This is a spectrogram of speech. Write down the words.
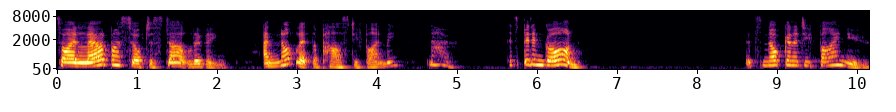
So I allowed myself to start living and not let the past define me. No, it's been and gone. It's not going to define you.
